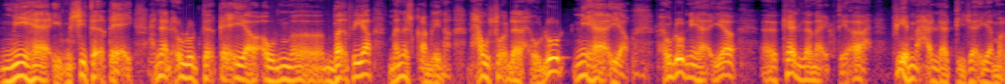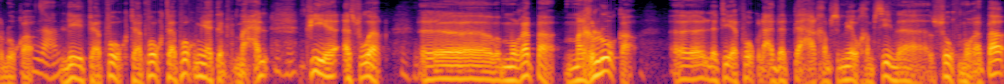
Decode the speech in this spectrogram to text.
نهائي ماشي تقيعي. إحنا الحلول التقيعية أو الضعفية ماناش قابلينها. نحوسوا على حلول نهائية. حلول نهائيه آه، كان لنا اقتراح فيه محلات تجارية مغلوقة. نعم. لتفوق تفوق تفوق 100 ألف محل. فيه أسواق آه مغطى مغلوقة. آه، التي يفوق العدد تاعها 550 سوق مغطى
